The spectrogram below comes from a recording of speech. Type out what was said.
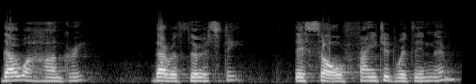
They were hungry, they were thirsty, their soul fainted within them.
